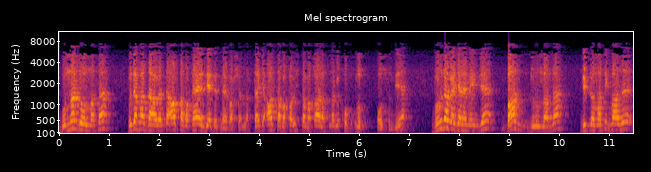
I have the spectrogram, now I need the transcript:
Bunlar da olmasa bu defa davette alt tabakaya eziyet etmeye başlarlar. Ta ki alt tabaka üst tabaka arasında bir kopukluk olsun diye. Bunu da beceremeyince bazı durumlarda diplomatik bazı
